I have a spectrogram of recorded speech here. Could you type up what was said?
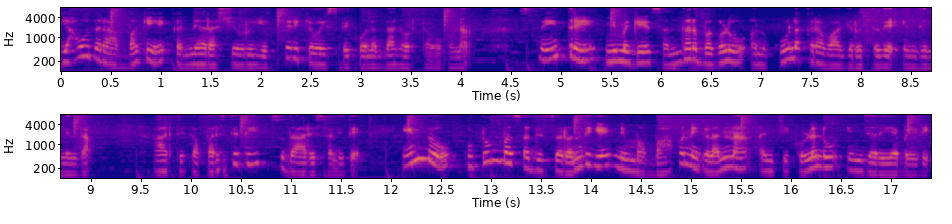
ಯಾವುದರ ಬಗ್ಗೆ ಕನ್ಯಾ ರಾಶಿಯವರು ಎಚ್ಚರಿಕೆ ವಹಿಸಬೇಕು ಅನ್ನೋದನ್ನ ನೋಡ್ತಾ ಹೋಗೋಣ. ಸ್ನೇಹಿತರೆ, ನಿಮಗೆ ಸಂದರ್ಭಗಳು ಅನುಕೂಲಕರವಾಗಿರುತ್ತದೆ ಇಂದಿನಿಂದ. ಆರ್ಥಿಕ ಪರಿಸ್ಥಿತಿ ಸುಧಾರಿಸಲಿದೆ. ಇಂದು ಕುಟುಂಬ ಸದಸ್ಯರೊಂದಿಗೆ ನಿಮ್ಮ ಭಾವನೆಗಳನ್ನು ಹಂಚಿಕೊಳ್ಳಲು ಹಿಂಜರಿಯಬೇಡಿ.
